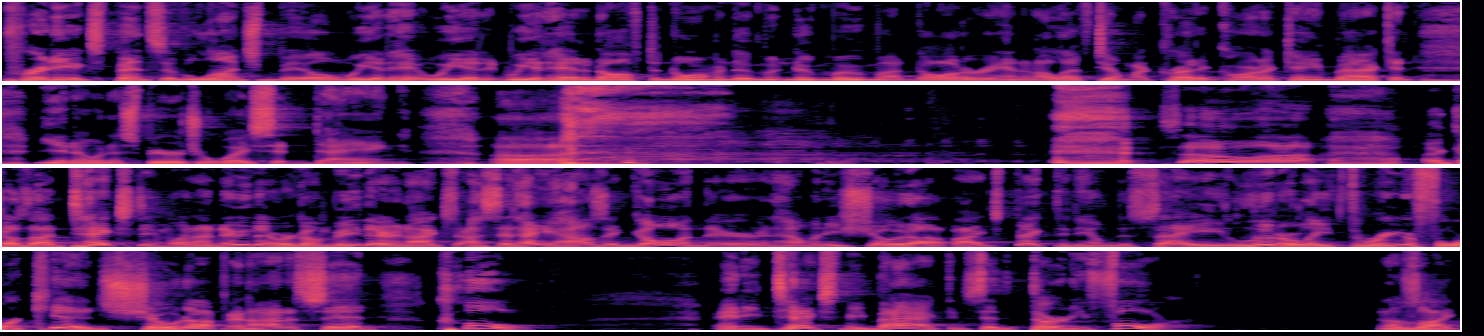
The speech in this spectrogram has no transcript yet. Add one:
pretty expensive lunch bill. We had we had we had headed off to Norman to move my daughter in, and I left him my credit card. I came back and, you know, in a spiritual way, said, "Dang." Uh, so because uh, I texted him when I knew they were going to be there, and I, I said, "Hey, how's it going there?" And how many showed up? I expected him to say literally three or four kids showed up, and I'd have said, "Cool." And he texted me back and said 34. And I was like,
